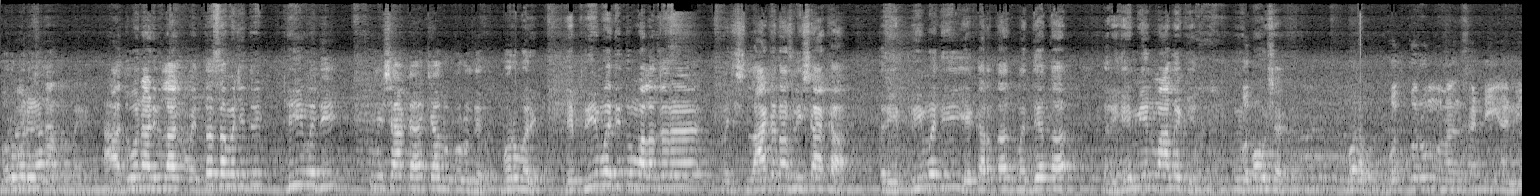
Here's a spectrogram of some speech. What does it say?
बरोबर आहे ना? हा दोन अडीच लाख रुपये. तसं म्हणजे तुम्ही फ्री मध्ये तुम्ही शाखा चालू करून देतात. बरोबर आहे. हे फ्री मध्ये तुम्हाला जर म्हणजे लागत असली शाखा तर हे फ्री मध्ये हे करतात मध्ये देतात. तर हे मेन मालक आहे तुम्ही पाहू शकता. बरोबर. मुलांसाठी आणि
